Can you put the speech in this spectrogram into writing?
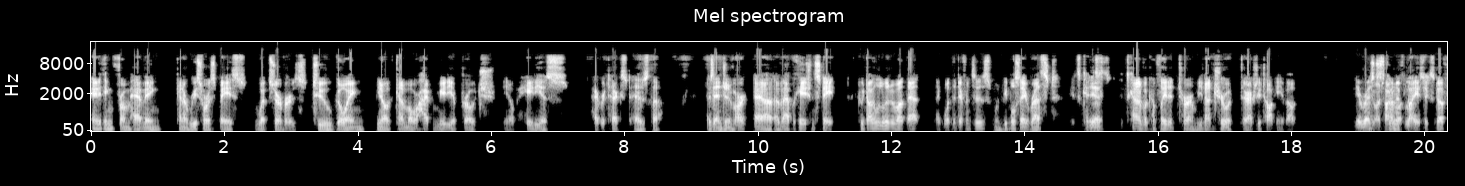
anything from having kind of resource-based web servers to going, you know, kind of a more hypermedia approach, you know, HATEOAS, hypertext as the as the engine of art uh, of application state. Can we talk a little bit about that? Like what the difference is when people say REST? It's it's, it's kind of a conflated term. You're not sure what they're actually talking about. Yeah, REST is kind of like basic stuff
